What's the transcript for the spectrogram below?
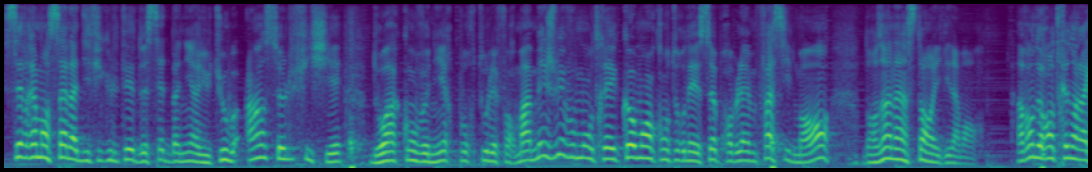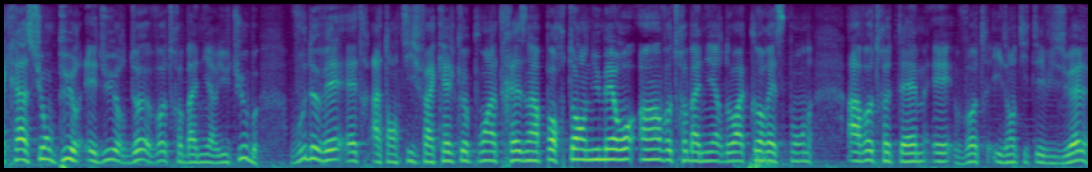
C'est vraiment ça la difficulté de cette bannière YouTube. Un seul fichier doit convenir pour tous les formats. Mais je vais vous montrer comment contourner ce problème facilement dans un instant évidemment. Avant de rentrer dans la création pure et dure de votre bannière YouTube, vous devez être attentif à quelques points très importants. Numéro 1, votre bannière doit correspondre à votre thème et votre identité visuelle.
